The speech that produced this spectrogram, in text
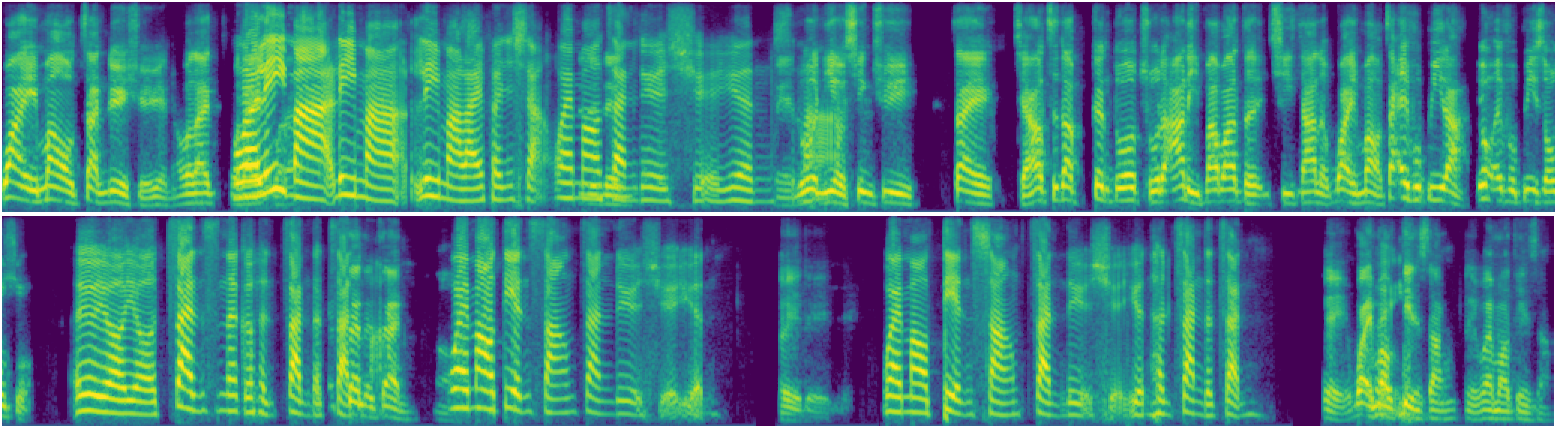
外贸战略学院，我来，我，立马立马立马来分享外贸战略学院。对，对，对，如果你有兴趣，在想要知道更多除了阿里巴巴的其他的外贸，在 FB 啦，用 FB 搜索。哎呦有有赞是那个很赞的赞，赞的赞。外贸电商战略学院。对对对。外贸电商战略学院很赞的赞。对外贸电商，对，对外贸电商，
